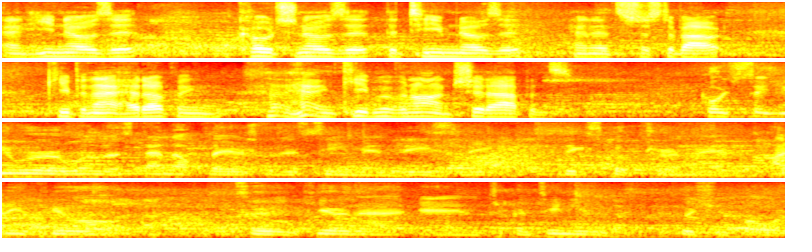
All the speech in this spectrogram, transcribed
and he knows it. The coach knows it. The team knows it, and it's just about keeping that head up and, and keep moving on. Shit happens. Coach said you were one of the standout players for this team in these League, Leagues Cup tournament. How do you feel to hear that and to continue pushing forward?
